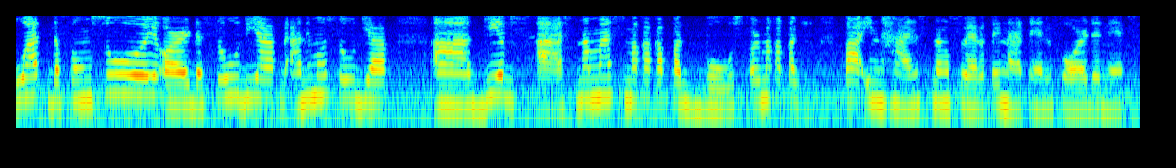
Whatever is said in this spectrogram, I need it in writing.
what the feng shui or the zodiac, the animal zodiac uh, gives us na mas makakapag-boost or makapag-pa-enhance ng swerte natin for the next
